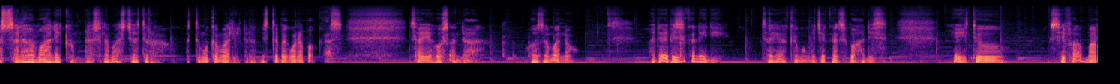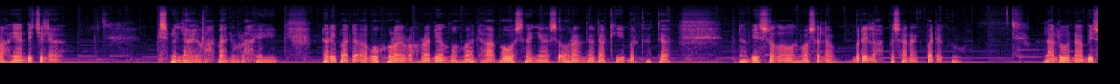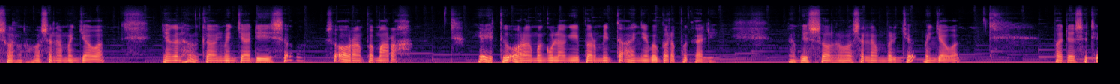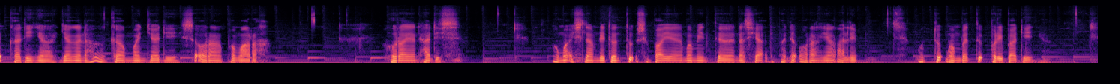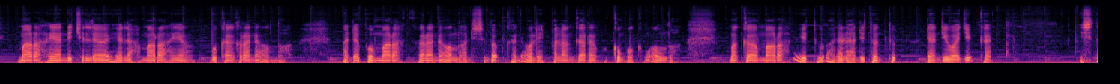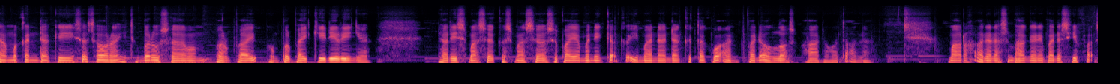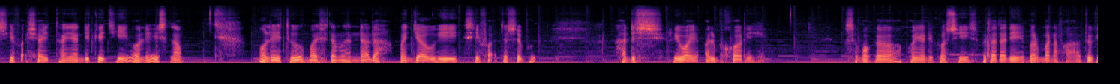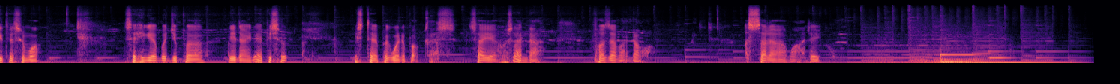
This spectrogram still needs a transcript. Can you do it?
Assalamualaikum dan selamat sejahtera. Bertemu kembali dalam Mr. Bagaimana Podcast. Saya host anda, Fawzam Ano. Pada episod kali ini, saya akan membacakan sebuah hadis iaitu sifat marah yang dicela. Bismillahirrahmanirrahim. Daripada Abu Hurairah radhiyallahu anha bahwasanya seorang lelaki berkata, Nabi sallallahu alaihi wasallam berilah pesanan kepadaku Lalu Nabi SAW menjawab, Janganlah engkau menjadi se- seorang pemarah, iaitu orang mengulangi permintaannya beberapa kali. Nabi SAW menjawab, Pada setiap kalinya, janganlah engkau menjadi seorang pemarah. Huraian hadis Umat Islam dituntut supaya meminta nasihat kepada orang yang alim untuk membentuk peribadinya. Marah yang dicela ialah marah yang bukan kerana Allah. Adapun marah kerana Allah disebabkan oleh pelanggaran hukum-hukum Allah, maka marah itu adalah dituntut dan diwajibkan. Islam menghendaki seseorang itu berusaha memperbaik, memperbaiki dirinya dari semasa ke semasa supaya meningkat keimanan dan ketakwaan kepada Allah Subhanahu wa taala. Marah adalah sebahagian daripada sifat-sifat syaitan yang dikeji oleh Islam. Oleh itu, umat Islam hendaklah menjauhi sifat tersebut. Hadis riwayat Al-Bukhari. Semoga apa yang dikongsi sebentar tadi bermanfaat untuk kita semua. Sehingga berjumpa di lain episod Mr. Bagaimana Podcast. Saya, host anda, Fazal Maknaw. Assalamualaikum.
